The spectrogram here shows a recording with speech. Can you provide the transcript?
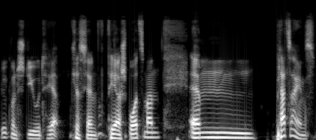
Glückwunsch, Dude. Ja, Christian, fairer Sportsmann. Ähm, Platz 1.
